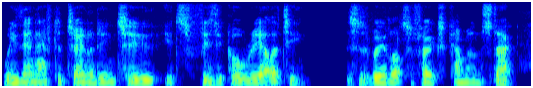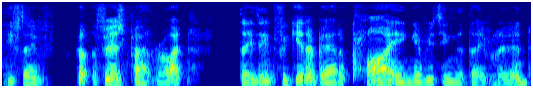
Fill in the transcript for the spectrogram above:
we then have to turn it into its physical reality. This is where lots of folks come unstuck. If they've got the first part right, they then forget about applying everything that they've learned,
